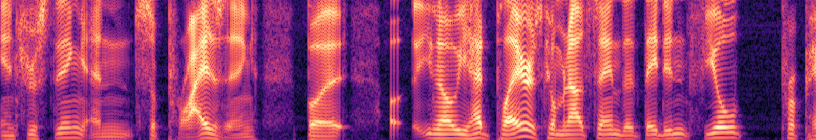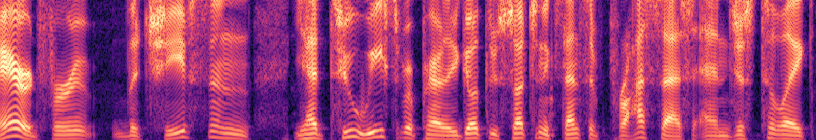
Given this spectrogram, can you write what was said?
interesting and surprising. But, uh, you know, you had players coming out saying that they didn't feel prepared for the Chiefs. And you had two weeks to prepare. You go through such an extensive process. And just to, like,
